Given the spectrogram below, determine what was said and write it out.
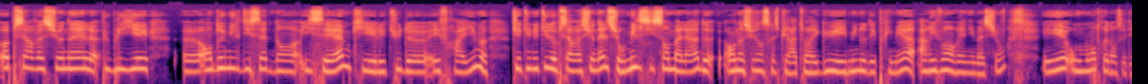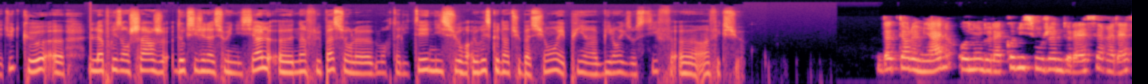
observationnelle publiée euh, en 2017 dans ICM, qui est l'étude euh, Ephraim, qui est une étude observationnelle sur 1600 malades en insuffisance respiratoire aiguë et immunodéprimés arrivant en réanimation. Et on montre dans cette étude que euh, la prise en charge d'oxygénation initiale n'influe pas sur la mortalité ni sur le risque d'intubation et puis un bilan exhaustif infectieux. Docteur Lemial, au nom de la commission jeune de la SRLF,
